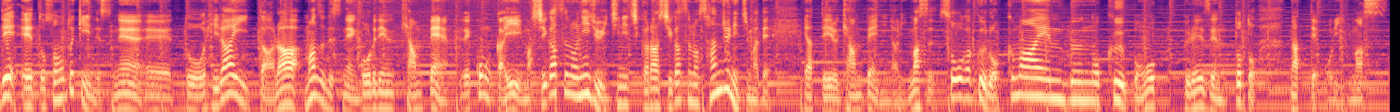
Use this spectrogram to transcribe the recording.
で、えっ、と、その時にですね、えっ、と、開いたら、まずですね、ゴールデンウィークキャンペーン。で、今回、まあ、4月の21日から4月の30日までやっているキャンペーンになります。総額6万円分のクーポンをプレゼントとなっております。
